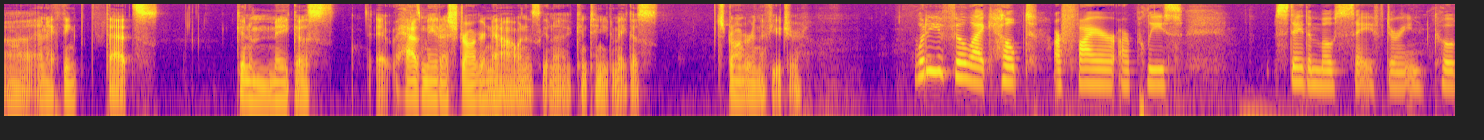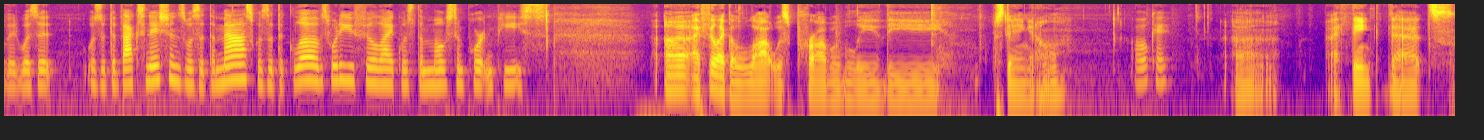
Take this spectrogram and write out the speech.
Uh, and I think that's going to make us, it has made us stronger now and is going to continue to make us stronger in the future. What do you feel like helped our fire, our police stay the most safe during COVID? Was it was it the vaccinations? Was it the mask? Was it the gloves? What do you feel like was the most important piece? Uh, I feel like a lot was probably the staying at home. Oh, okay. I think that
